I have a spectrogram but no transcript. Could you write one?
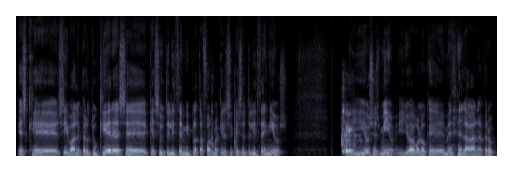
es que sí, vale, pero tú quieres eh, que se utilice en mi plataforma, quieres que se utilice en iOS. Sí. Y iOS es mío y yo hago lo que me dé la gana, pero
